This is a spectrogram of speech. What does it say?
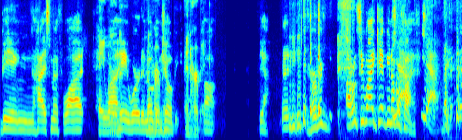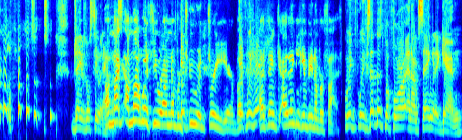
being Highsmith, Watt, Heyward, uh, Heyward, and, and Ogunjobi, and Herbig. Uh, yeah, Herbig. I don't see why he can't be number yeah, five. Yeah, James, we'll see what happens. I'm not. I'm not with you on number if, two and three here, but hit, I think I think he can be number five. We've we've said this before, and I'm saying it again,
